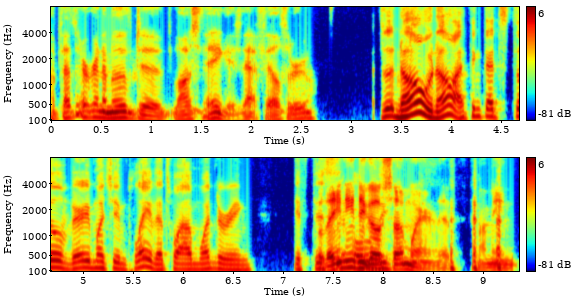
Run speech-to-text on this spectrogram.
I thought they were going to move to Las Vegas. That fell through. So, no, no, I think that's still very much in play. That's why I'm wondering if this. Well, they need only... to go somewhere. That, I mean,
